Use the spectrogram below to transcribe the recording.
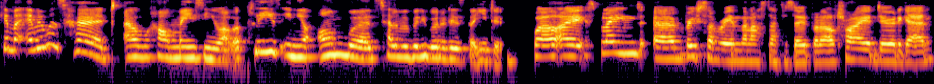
Kimber, everyone's heard how amazing you are, but please, in your own words, tell everybody what it is that you do. Well, I explained a brief summary in the last episode, but I'll try and do it again.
